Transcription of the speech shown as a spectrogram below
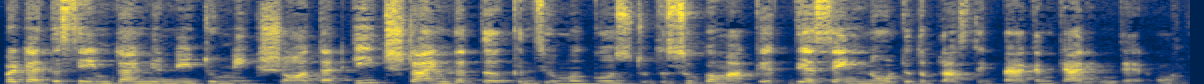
But at the same time, you need to make sure that each time that the consumer goes to the supermarket, they're saying no to the plastic bag and carrying their own.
